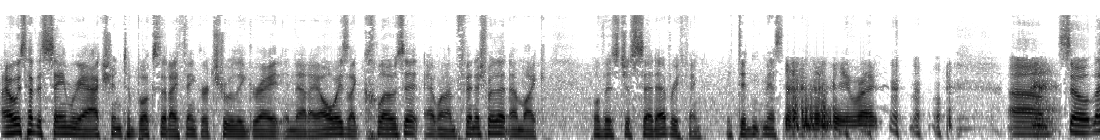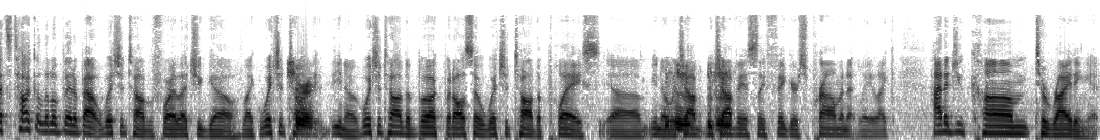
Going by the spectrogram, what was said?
I always have the same reaction to books that I think are truly great, in that I always like close it, and when I'm finished with it, I'm like, "Well, this just said everything. It didn't miss." You're right. Um, so let's talk a little bit about Wichita before I let you go. Like Wichita, Sure. you know, Wichita the book, but also Wichita the place. Um, you know, which, Mhm, ob- which mhm. obviously figures prominently. Like, how did you come to writing it?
